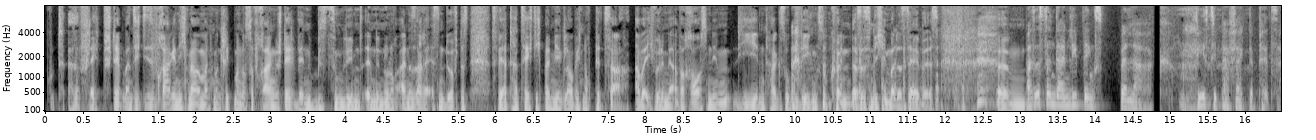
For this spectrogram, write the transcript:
gut, also vielleicht stellt man sich diese Frage nicht mehr, aber manchmal kriegt man doch so Fragen gestellt, wenn du bis zum Lebensende nur noch eine Sache essen dürftest. Es wäre tatsächlich bei mir, glaube ich, noch Pizza. Aber ich würde mir einfach rausnehmen, die jeden Tag so belegen zu können, dass es nicht immer dasselbe ist. Ähm, Was ist denn dein Lieblingsbelag? Wie ist die perfekte Pizza?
